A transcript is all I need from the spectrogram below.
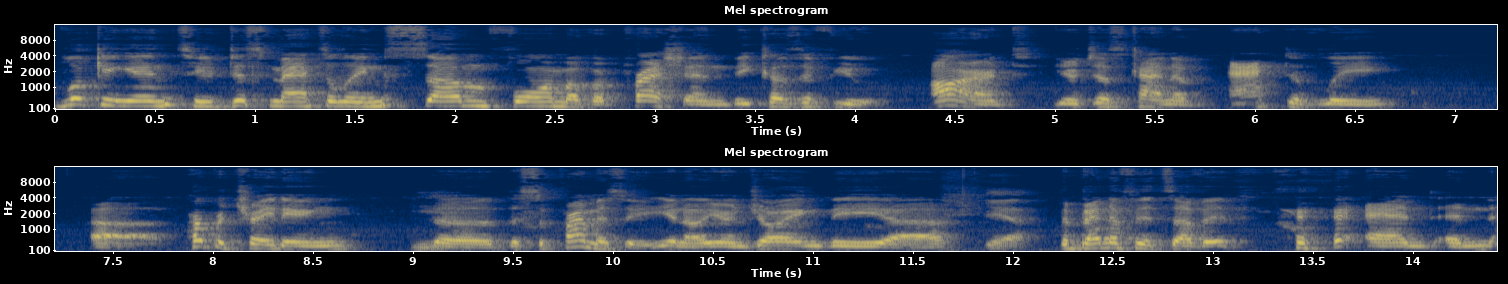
looking into dismantling some form of oppression because if you aren't, you're just kind of actively uh, perpetrating the the supremacy. You know, you're enjoying the uh, Yeah. the benefits of it, and and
